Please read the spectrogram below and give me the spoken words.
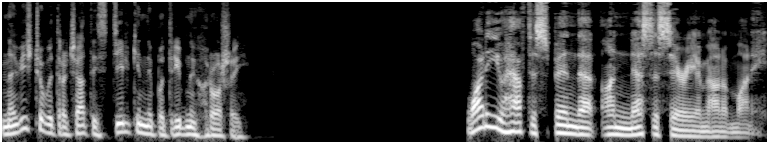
Навіщо витрачати стільки непотрібних грошей? Why do you have to spend that unnecessary amount of money?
